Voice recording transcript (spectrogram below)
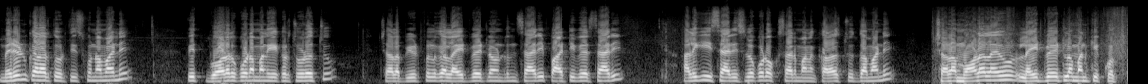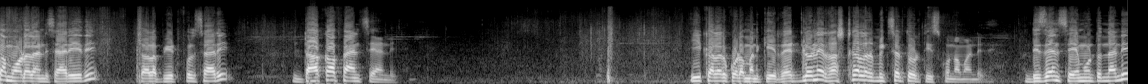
మెరూన్ కలర్ తోటి తీసుకున్నామండి. విత్ బార్డర్ కూడా మనకి ఇక్కడ చూడొచ్చు. చాలా బ్యూటిఫుల్గా లైట్ వెయిట్లో ఉంటుంది శారీ పార్టీ వేర్ శారీ. అలాగే ఈ శారీస్లో కూడా ఒకసారి మనం కలర్స్ చూద్దామండి. చాలా మోడల్ లైట్ వెయిట్లో మనకి కొత్త మోడల్ అండి శారీ ఇది. చాలా బ్యూటిఫుల్ శారీ. డాకా ఫ్యాన్సీ అండి. ఈ కలర్ కూడా మనకి రెడ్లోనే రస్ట్ కలర్ మిక్సర్ తోటి తీసుకున్నామండి. ఇది డిజైన్ సేమ్ ఉంటుందండి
